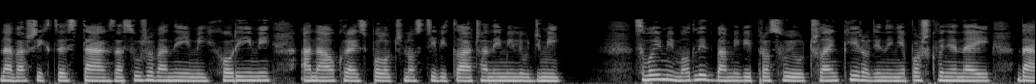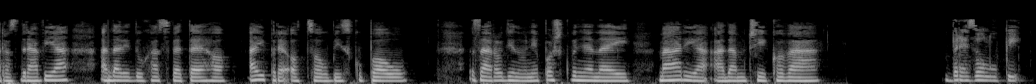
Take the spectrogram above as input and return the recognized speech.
na vašich cestách za sužovanými, chorými a na okraj spoločnosti vytláčanými ľuďmi – Svojimi modlitbami vyprosujú členky rodiny nepoškvenenej dar zdravia a dary Ducha Svetého aj pre otcov biskupov. Za rodinu nepoškvenenej Mária Adamčíková. Brezolupy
